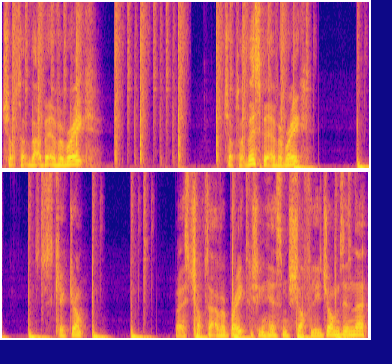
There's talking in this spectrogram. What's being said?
chops up that bit of a break, chopped up this bit of a break. It's just kick drum. But it's chopped out of a break because you can hear some shuffly drums in there.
